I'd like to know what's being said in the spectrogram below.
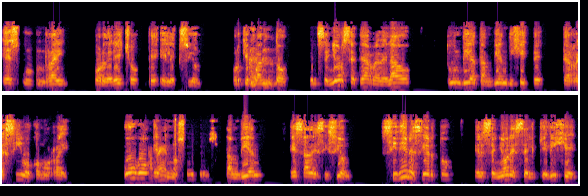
es un rey por derecho de elección, porque cuando el Señor se te ha revelado, tú un día también dijiste, te recibo como rey. Hubo en nosotros también esa decisión. Si bien es cierto, el Señor es el que elige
